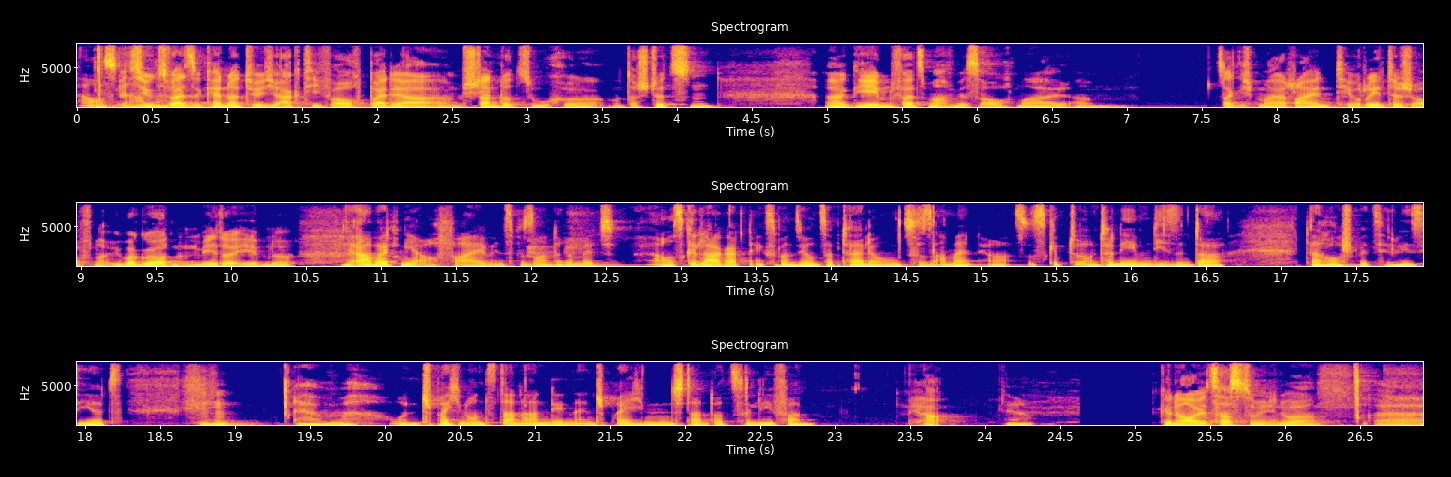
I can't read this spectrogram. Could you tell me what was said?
Ausnahme. beziehungsweise können natürlich aktiv auch bei der ähm, Standortsuche unterstützen. Äh, gegebenenfalls machen wir es auch mal, ähm, sage ich mal, rein theoretisch auf einer übergeordneten Metaebene. Wir arbeiten ja auch vor allem insbesondere mit ausgelagerten Expansionsabteilungen zusammen. Ja. Also es gibt Unternehmen, die sind da darauf spezialisiert mhm. ähm, und sprechen uns dann an, den entsprechenden Standort zu liefern. Ja. ja. Genau, jetzt hast du mich nur. Äh,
